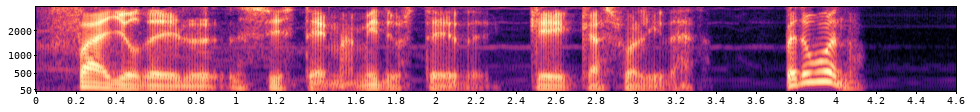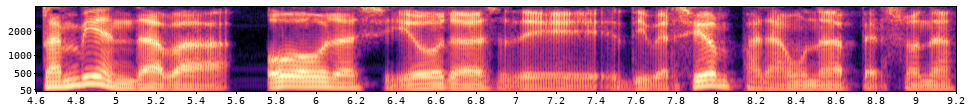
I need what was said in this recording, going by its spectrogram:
Fallo del sistema. Mire usted, qué casualidad. Pero bueno, también daba horas y horas de diversión para una persona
